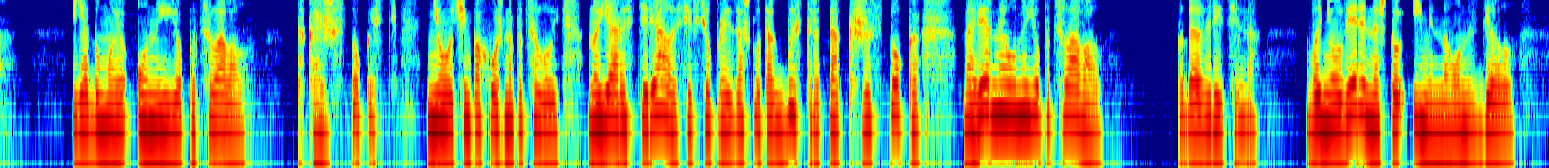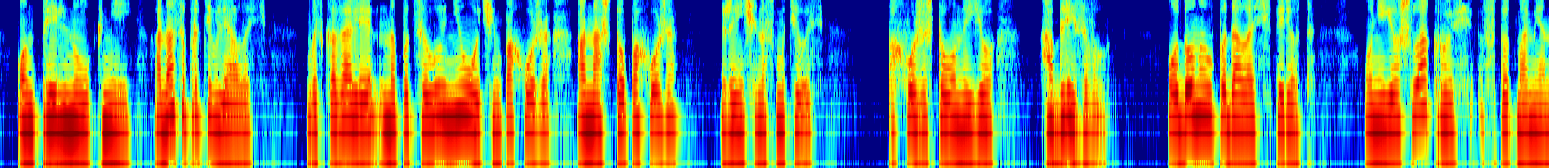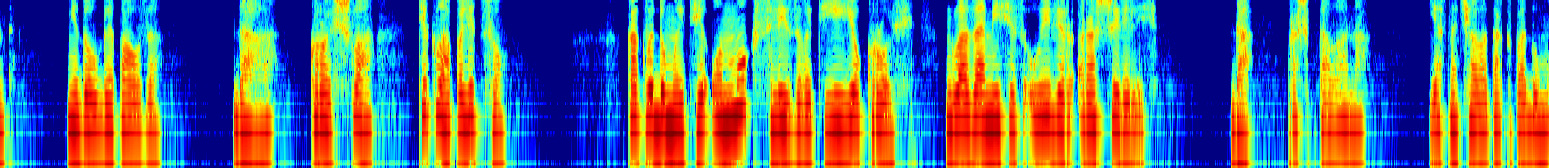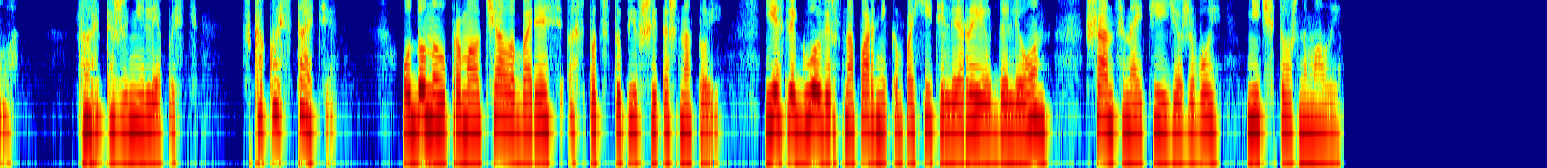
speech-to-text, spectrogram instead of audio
Я думаю, он ее поцеловал. Такая жестокость. Не очень похож на поцелуй, но я растерялась, и все произошло так быстро, так жестоко. Наверное, он ее поцеловал. Подозрительно. Вы не уверены, что именно он сделал? Он прильнул к ней, она сопротивлялась. Вы сказали, на поцелуй не очень похоже. А на что похоже? Женщина смутилась. Похоже, что он ее облизывал. О'Доннелл подалась вперед. У нее шла кровь в тот момент. Недолгая пауза. Да, кровь шла, текла по лицу. Как вы думаете, он мог слизывать ее кровь? Глаза миссис Уивер расширились. «Да», — прошептала она. Я сначала так и подумала. Но это же нелепость. С какой стати? О'Доннелл промолчала, борясь с подступившей тошнотой. Если Гловер с напарником похитили Рэю де Леон, шансы найти ее живой ничтожно малы.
